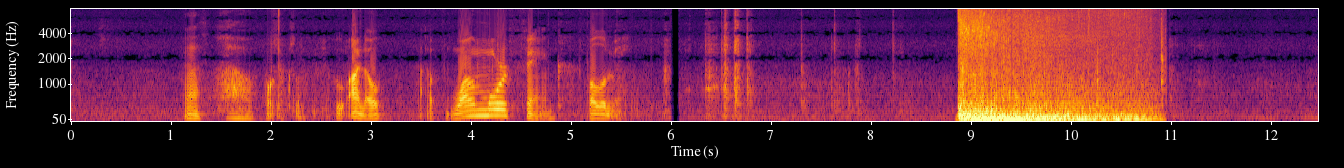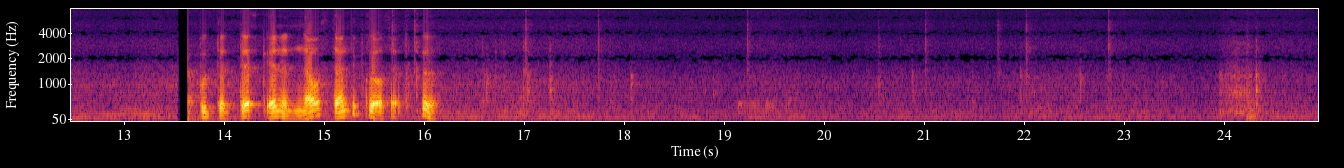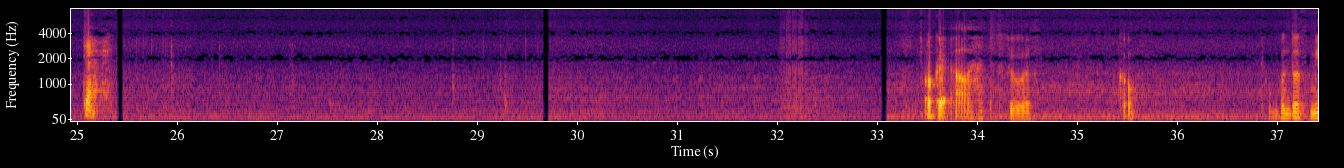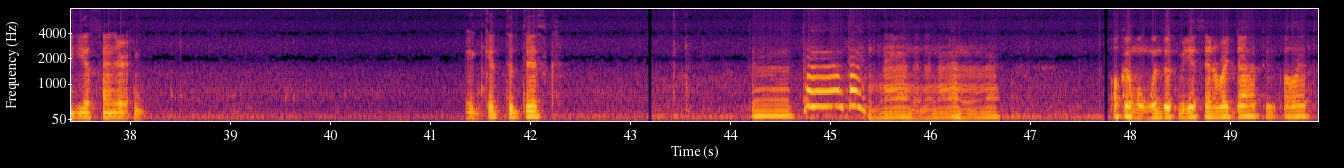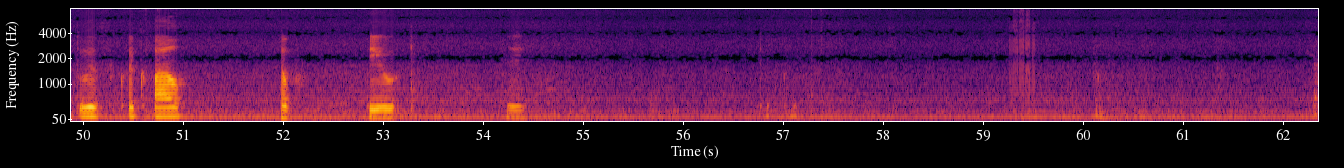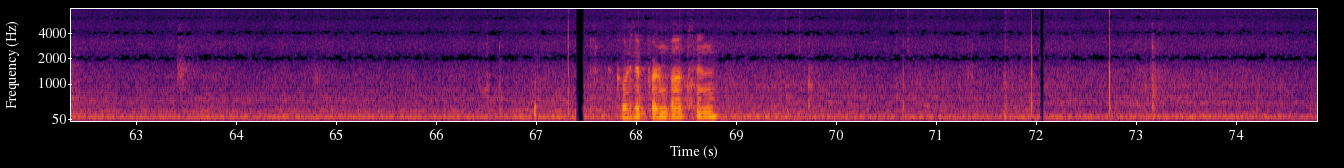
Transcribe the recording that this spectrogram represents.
Yes. Oh, fuck. I know. I one more thing. Follow me. Put the disc in and now stand to close it. Ugh. Okay, all I have to do is go to Windows Media Center and, and get the disk. Okay, I'm on Windows Media Center right now. All I have to do is click File. Nope. view. Go to the burn button.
